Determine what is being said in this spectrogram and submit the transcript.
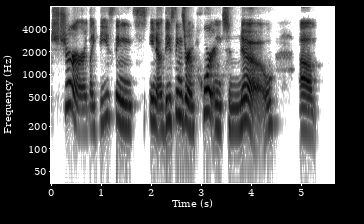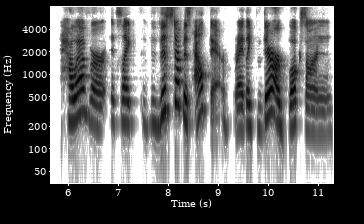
sure, like these things, you know, these things are important to know. Um, however, it's like this stuff is out there, right? Like there are books on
